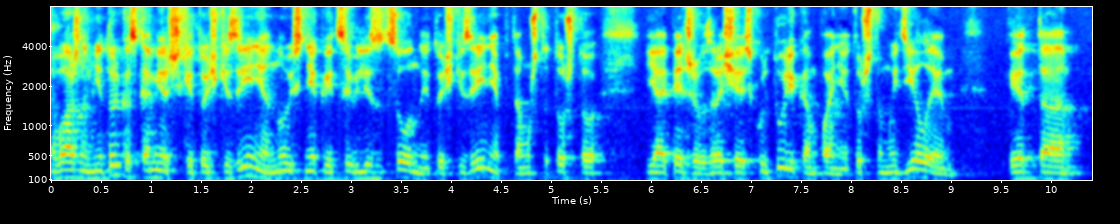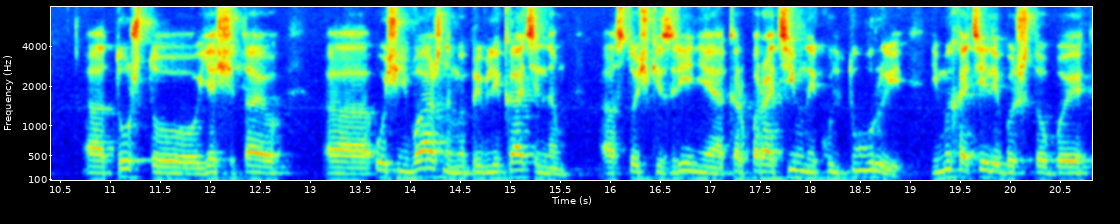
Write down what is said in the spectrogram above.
важным не только с коммерческой точки зрения, но и с некой цивилизационной точки зрения, потому что то, что я опять же возвращаюсь к культуре компании, то, что мы делаем, это а, то, что я считаю а, очень важным и привлекательным а, с точки зрения корпоративной культуры. И мы хотели бы, чтобы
